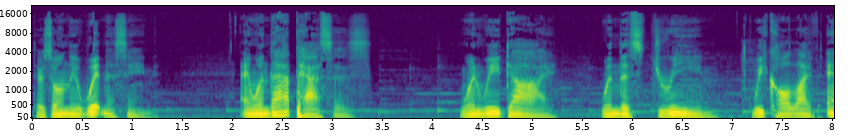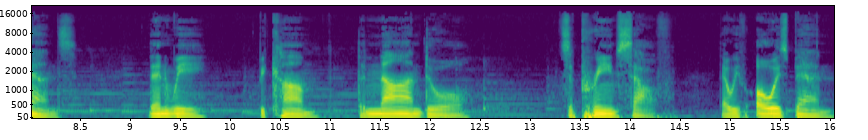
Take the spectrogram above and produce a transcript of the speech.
there's only witnessing. And when that passes, when we die, when this dream we call life ends, then we become the non dual, supreme self that we've always been,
